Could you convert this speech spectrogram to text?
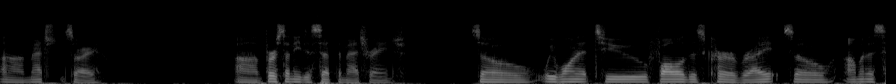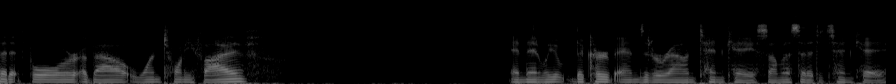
uh, match, sorry, um, first I need to set the match range. So we want it to follow this curve, right? So I'm going to set it for about 125. And then we the curve ends at around 10k, so I'm going to set it to 10k.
